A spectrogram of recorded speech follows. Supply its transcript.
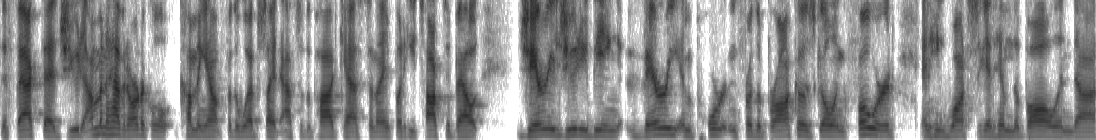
the fact that Jeudy, I'm going to have an article coming out for the website after the podcast tonight, but he talked about Jerry Jeudy being very important for the Broncos going forward, and he wants to get him the ball and uh,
